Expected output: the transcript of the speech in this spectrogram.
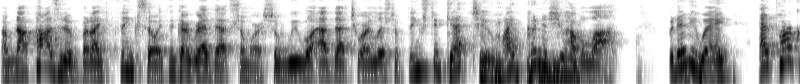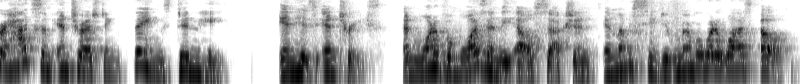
I'm not positive, but I think so. I think I read that somewhere. So we will add that to our list of things to get to. My goodness, you have a lot. But anyway, Ed Parker had some interesting things, didn't he, in his entries? And one of them was in the L section. And let me see, do you remember what it was? Oh,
